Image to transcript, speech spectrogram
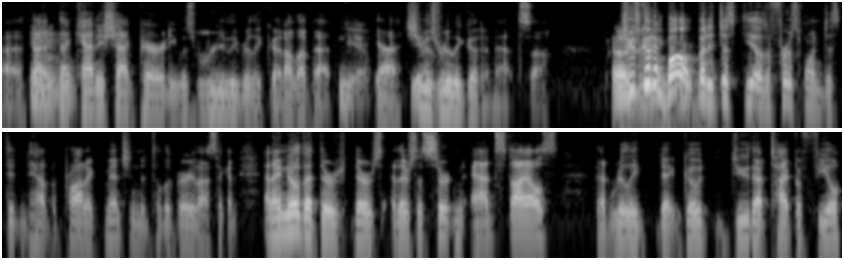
Uh, that mm-hmm. that Caddyshack parody was really really good. I love that. Yeah, yeah, she yeah. was really good in that. So she was good in both, but it just you know the first one just didn't have the product mentioned until the very last second. And I know that there's there's there's a certain ad styles that really that go do that type of feel.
